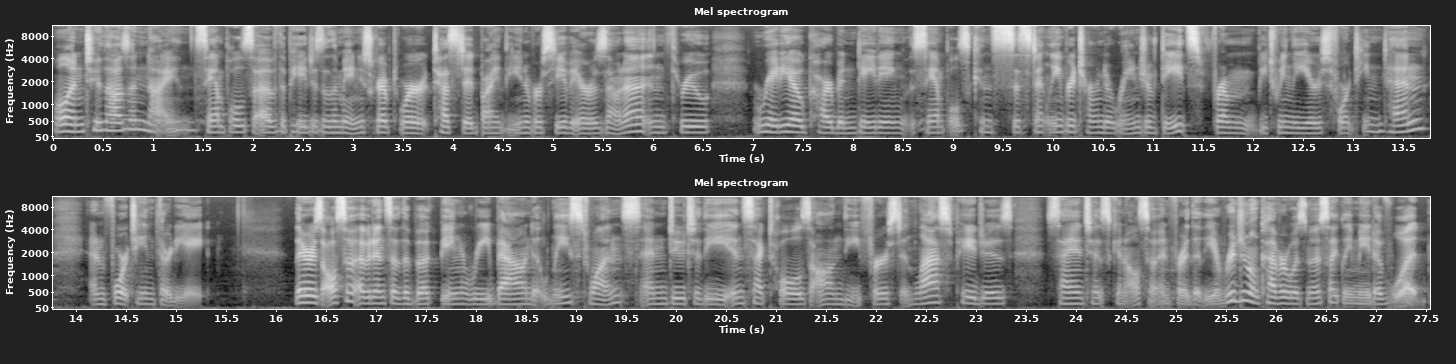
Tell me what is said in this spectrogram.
Well, in 2009, samples of the pages of the manuscript were tested by the University of Arizona, and through radiocarbon dating, the samples consistently returned a range of dates from between the years 1410 and 1438. There is also evidence of the book being rebound at least once, and due to the insect holes on the first and last pages, scientists can also infer that the original cover was most likely made of wood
